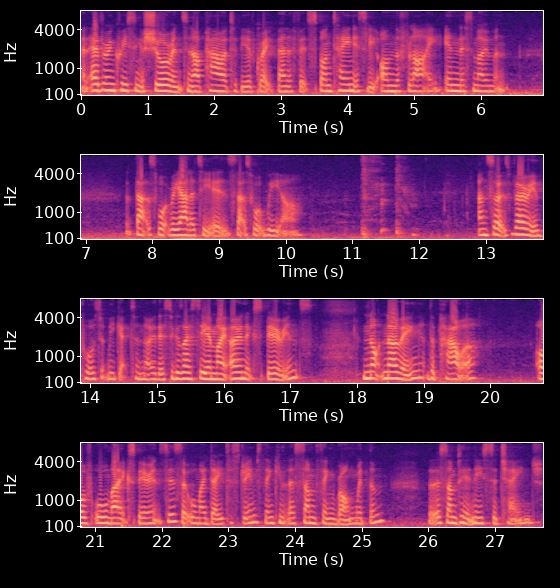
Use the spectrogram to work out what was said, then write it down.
and ever increasing assurance in our power to be of great benefit, spontaneously on the fly in this moment that's what reality is, that's what we are. And so it's very important we get to know this because I see in my own experience, not knowing the power of all my experiences, so all my data streams, thinking that there's something wrong with them, that there's something that needs to change,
